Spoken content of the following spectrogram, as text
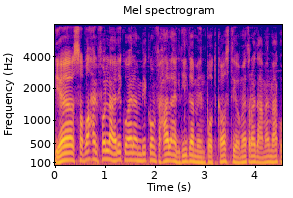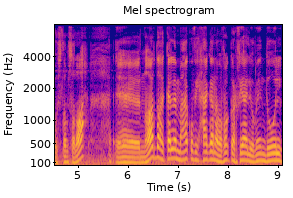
يا صباح الفل عليكم واهلا بيكم في حلقة جديدة من بودكاست يوميات رائد أعمال معاكم اسلام صلاح. آه النهارده هتكلم معاكم في حاجة أنا بفكر فيها اليومين دول.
